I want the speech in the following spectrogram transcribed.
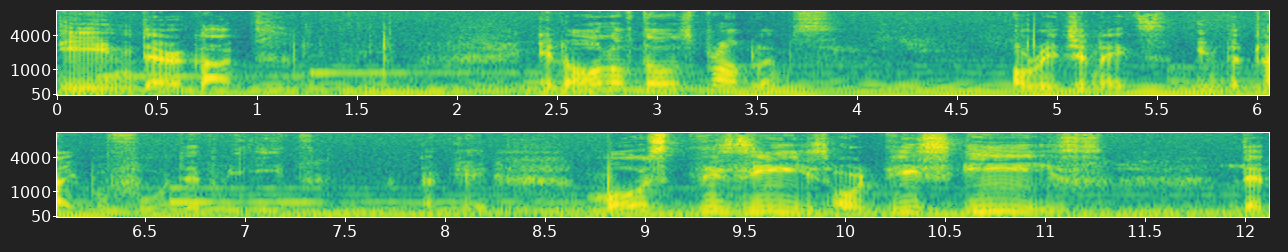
in their gut. And all of those problems originates in the type of food that we eat. Okay? Most disease or disease that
